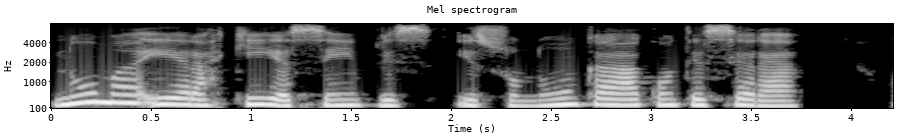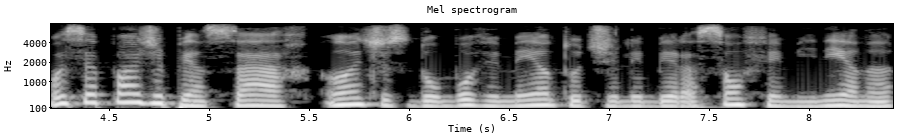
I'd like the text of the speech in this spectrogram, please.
Numa hierarquia simples, isso nunca acontecerá. Você pode pensar, antes do movimento de liberação feminina,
